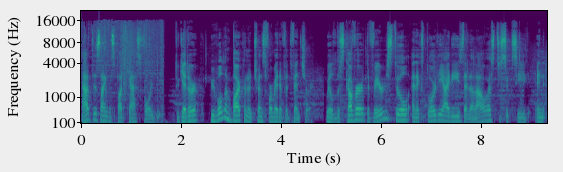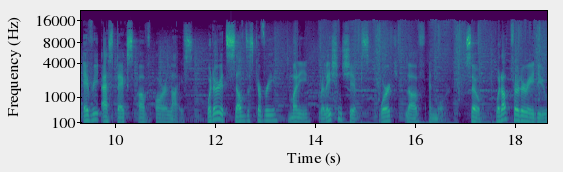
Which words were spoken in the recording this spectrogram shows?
I have designed this podcast for you. Together, we will embark on a transformative adventure. We'll discover the various tools and explore the ideas that allow us to succeed in every aspects of our lives. Whether it's self-discovery, money, relationships, work, love, and more. So, without further ado,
